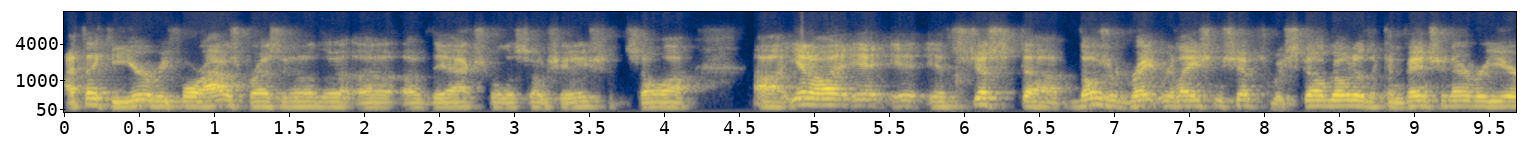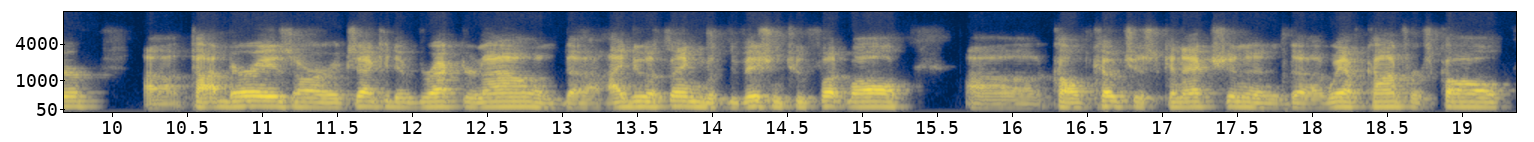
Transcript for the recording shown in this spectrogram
I think a year before I was president of the uh, of the actual association. So, uh, uh you know, it, it, it's just uh, those are great relationships. We still go to the convention every year. Uh, Todd Berry is our executive director now, and I do a thing with Division two football uh, called Coaches Connection, and uh, we have a conference call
